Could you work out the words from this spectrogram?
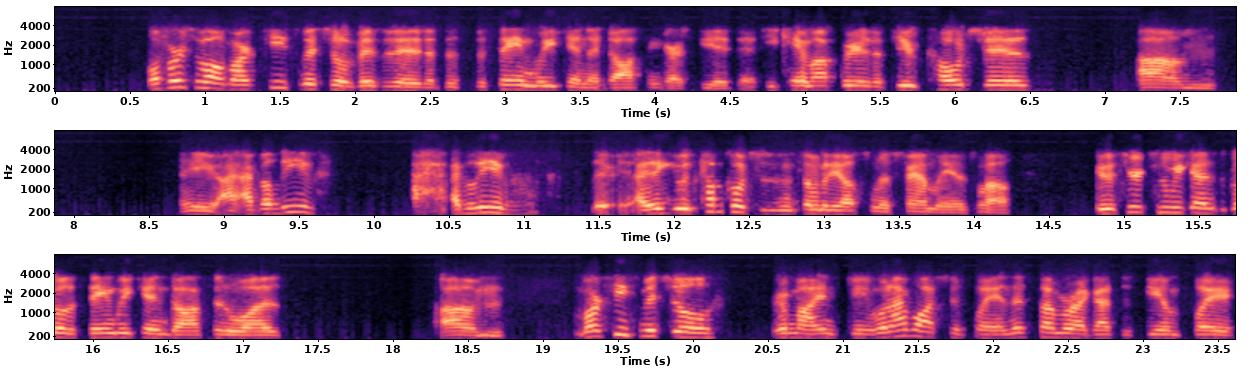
Well, first of all, Martice Mitchell visited at the, the same weekend that Dawson Garcia did. He came up with a few coaches. Um, he, I, I believe, I believe, I think it was couple coaches and somebody else from his family as well. He was here two weekends ago, the same weekend Dawson was. Um, Martice Mitchell reminds me when I watched him play, and this summer I got to see him play.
